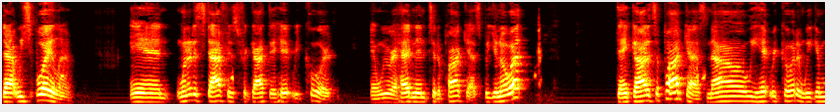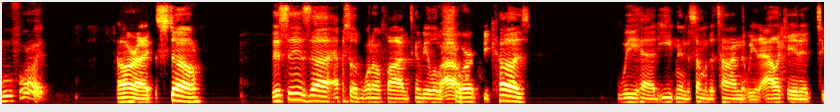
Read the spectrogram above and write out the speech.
that we spoil them. And one of the staffers forgot to hit record, and we were heading into the podcast. But you know what? Thank God it's a podcast. Now we hit record and we can move forward. all right, so this is uh, episode 105. It's going to be a little Wow. short because we had eaten into some of the time that we had allocated to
